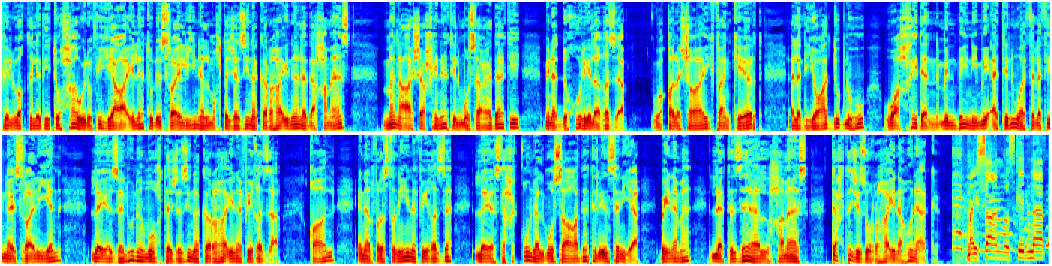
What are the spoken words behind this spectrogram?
في الوقت الذي تحاول فيه عائلات الإسرائيليين المحتجزين كرهائن لدى حماس منع شاحنات المساعدات من الدخول إلى غزة. وقال شاي فانكيرت الذي يعد ابنه واحدا من بين 130 إسرائيليا لا يزالون محتجزين كرهائن في غزة قال إن الفلسطينيين في غزة لا يستحقون المساعدات الإنسانية بينما لا تزال حماس تحتجز الرهائن هناك My son was kidnapped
